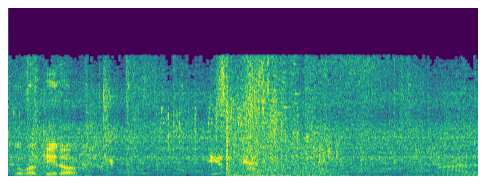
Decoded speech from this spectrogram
Algo vampiro. Madre.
